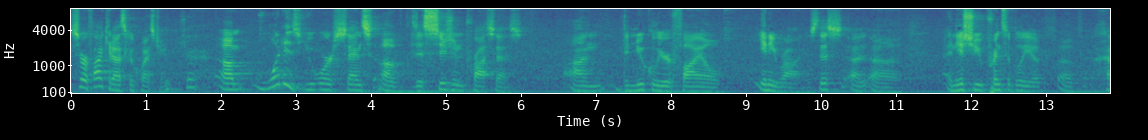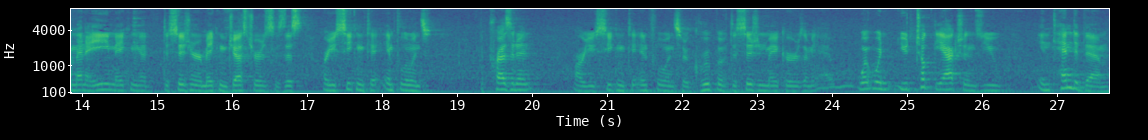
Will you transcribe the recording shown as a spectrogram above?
Sir, if I could ask a question. Sure. Um, what is your sense of decision process on the nuclear file in Iran? Is this a, a, an issue principally of, of Khamenei making a decision or making gestures? Is this, are you seeking to influence the president? Are you seeking to influence a group of decision makers? I mean, when you took the actions, you intended them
